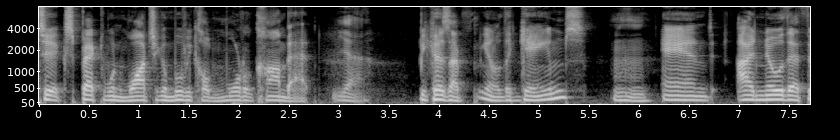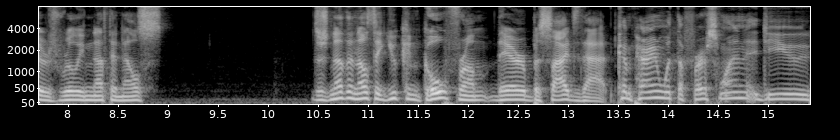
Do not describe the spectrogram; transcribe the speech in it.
to expect when watching a movie called Mortal Kombat yeah. Because I you know the games hmm and I know that there's really nothing else there's nothing else that you can go from there besides that. Comparing with the first one, do you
